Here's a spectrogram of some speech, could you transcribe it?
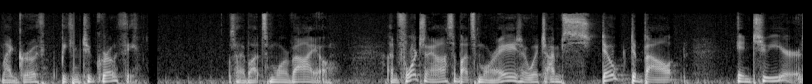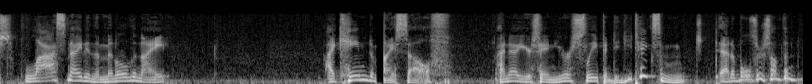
My growth became too growthy. So I bought some more value. Unfortunately, I also bought some more Asia, which I'm stoked about in two years. Last night, in the middle of the night, I came to myself I know you're saying you're sleeping. Did you take some edibles or something?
